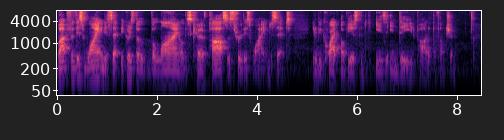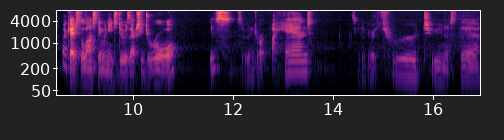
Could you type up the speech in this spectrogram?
But for this y-intercept, because the, the line or this curve passes through this y-intercept, it'll be quite obvious that it is indeed part of the function. Okay, so the last thing we need to do is actually draw this. So we're going to draw it by hand. It's going to go through two units there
